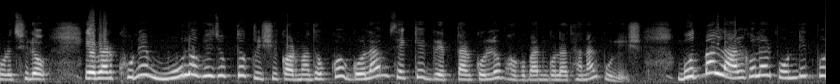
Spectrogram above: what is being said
করেছিল। এবার খুনে মূল অভিযুক্ত কৃষি কর্মাধ্যক্ষ গোলাম শেখকে গ্রেপ্তার করল ভগবানগোলা থানার পুলিশ। বুধবার লালগোলার পণ্ডিতপুর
